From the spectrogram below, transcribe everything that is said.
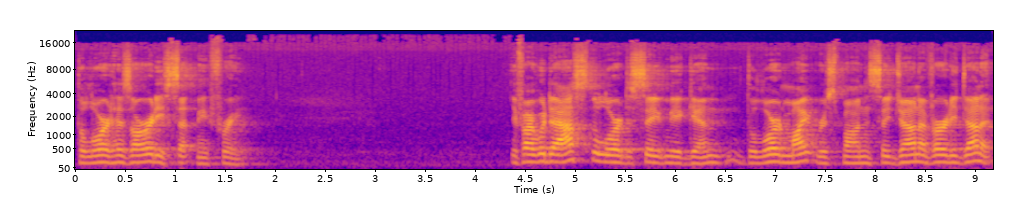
the Lord has already set me free. If I would ask the Lord to save me again, the Lord might respond and say, John, I've already done it.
